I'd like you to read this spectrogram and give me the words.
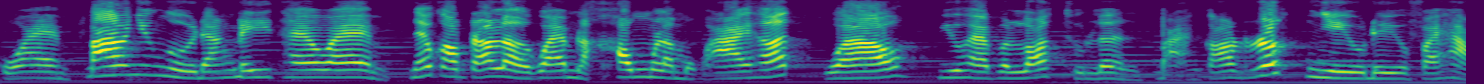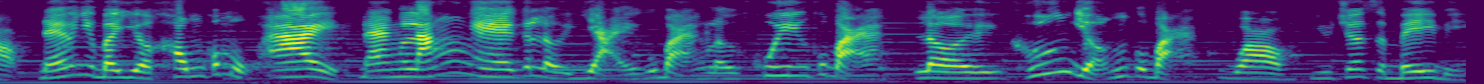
của em? Bao nhiêu người đang đi theo em? Nếu câu trả lời của em là không là một ai hết, well, you have a lot to learn. Bạn có rất nhiều điều phải học. Nếu như bây giờ không có một ai đang lắng nghe cái lời dạy của bạn lời khuyên của bạn lời hướng dẫn của bạn. Wow you just a baby.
